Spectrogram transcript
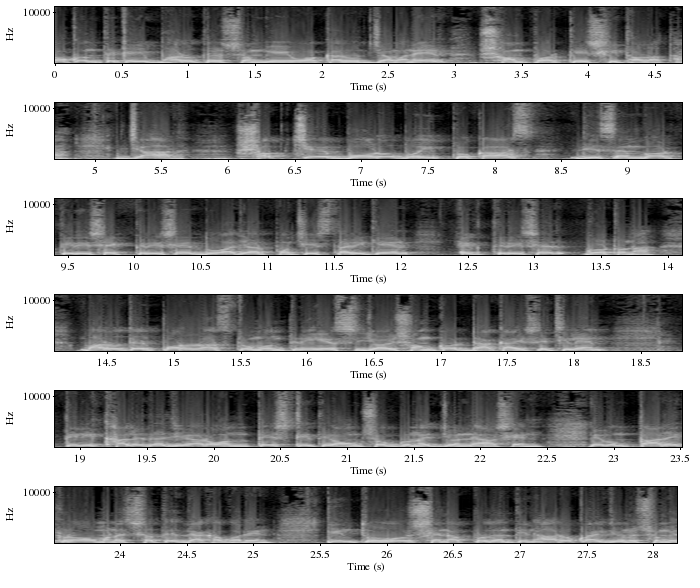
তখন থেকেই ভারতের সঙ্গে ওয়াকারুজ্জামানের সম্পর্কে শীতলতা, যার সবচেয়ে বড় বই প্রকাশ ডিসেম্বর তিরিশ একত্রিশে দু হাজার পঁচিশ তারিখের একত্রিশের ঘটনা। ভারতের পররাষ্ট্রমন্ত্রী এস জয়শঙ্কর ঢাকা এসেছিলেন। তিনি খালেদা জিয়ার অন্ত্যেষ্টিতে অংশগ্রহণের জন্য আসেন এবং তারেক রহমানের সাথে দেখা করেন। কিন্তু সেনাপ্রধান তিনি আরও কয়েকজনের সঙ্গে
